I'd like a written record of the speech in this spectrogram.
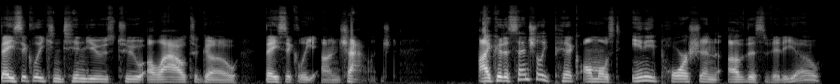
basically continues to allow to go basically unchallenged. I could essentially pick almost any portion of this video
